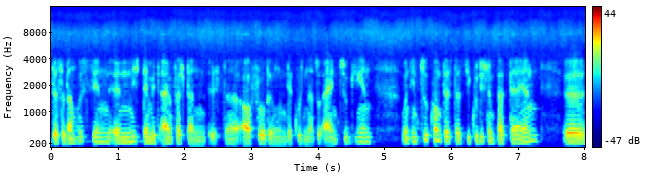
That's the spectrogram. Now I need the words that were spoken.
dass Saddam Hussein äh, nicht damit einverstanden ist, äh, auf Forderungen der Kurden also einzugehen. Und hinzu kommt es, dass die kurdischen Parteien äh,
